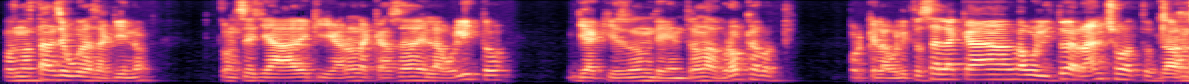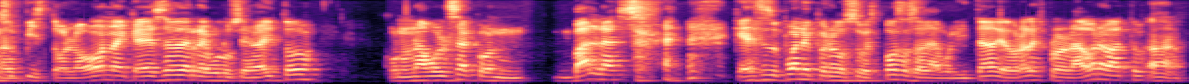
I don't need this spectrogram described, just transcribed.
pues no están seguras aquí, ¿no? Entonces ya de que llegaron a la casa del abuelito, y aquí es donde entran las brocas, vato. Porque el abuelito sale acá, abuelito de rancho, Ajá. con su pistolona, acá ese de revolucionario y todo, con una bolsa con balas, que se supone, pero su esposa, o sea, la abuelita de Dora la Exploradora, vato, Ajá.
